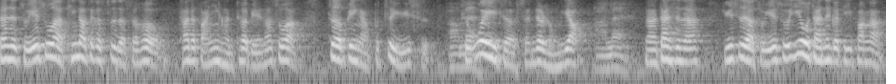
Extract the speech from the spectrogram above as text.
但是主耶稣啊，听到这个事的时候，他的反应很特别。他说啊，这病啊不至于死，是为着神的荣耀。阿门。那但是呢，于是啊，主耶稣又在那个地方啊，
